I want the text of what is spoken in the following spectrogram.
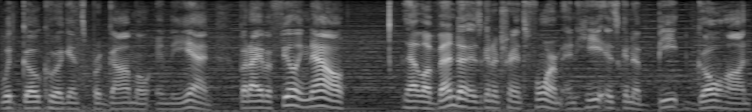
with Goku against Bergamo in the end. But I have a feeling now that Lavenda is going to transform and he is going to beat Gohan,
